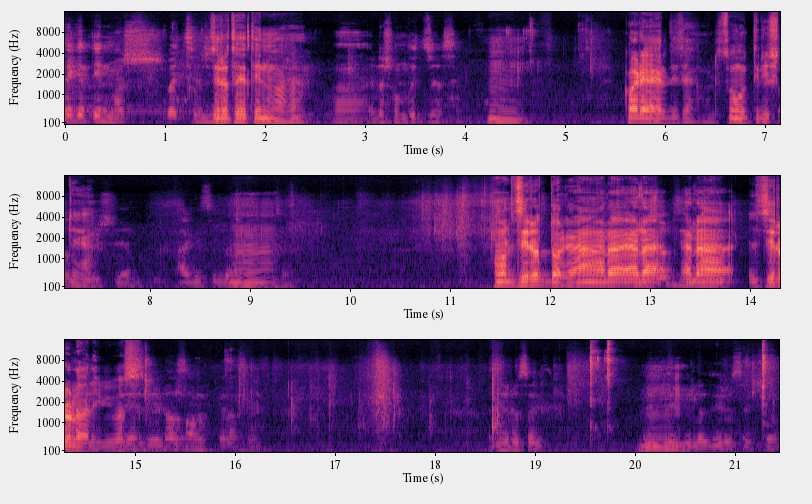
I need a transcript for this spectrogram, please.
থেকে তিন মাস বাচ্চা। জিরো থেকে তিন মাস হ্যাঁ? হ্যাঁ এটা সৌন্দর্য আছে। হুম। কয় টাকা দিছে? চৌত্রিশ টাকা। আগে ছিল আমার জিরোর দরকার হ্যাঁ এটা এটা এটা জিরো লাগবে বাস এই যে এটাও চমৎকার আছে জিরো সাইজ এগুলো জিরো সাইজ সব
